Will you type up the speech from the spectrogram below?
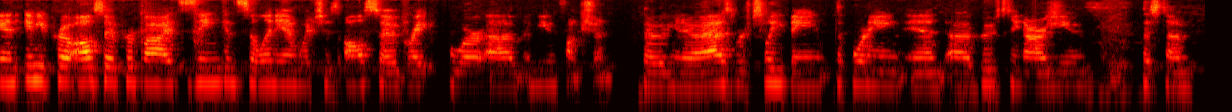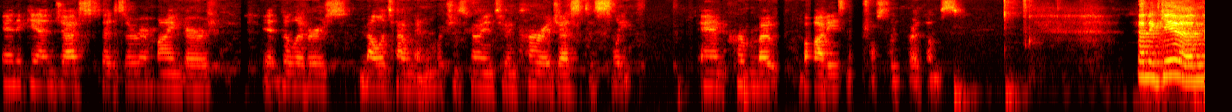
And ImmuPro also provides zinc and selenium, which is also great for um, immune function. So, you know, as we're sleeping, supporting and uh, boosting our immune system. And again, just as a reminder, it delivers melatonin, which is going to encourage us to sleep and promote the body's natural sleep rhythms. And again,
